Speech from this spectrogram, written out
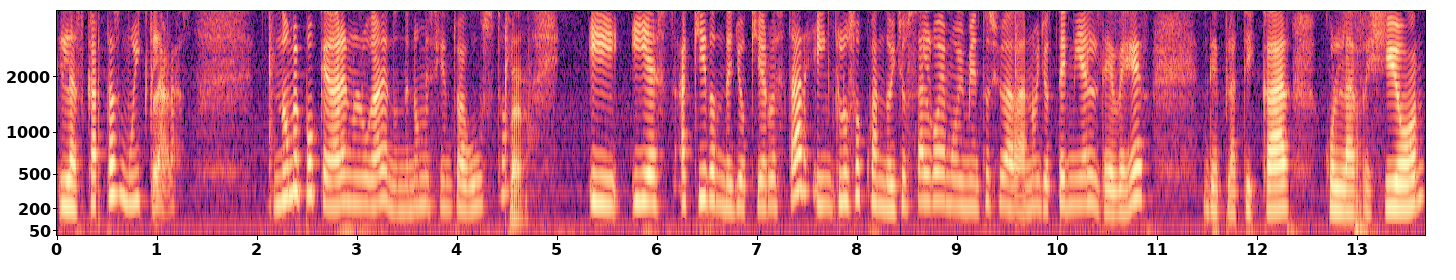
las cartas muy claras. No me puedo quedar en un lugar en donde no me siento a gusto. Y, y, es aquí donde yo quiero estar. E incluso cuando yo salgo de Movimiento Ciudadano, yo tenía el deber de platicar con la región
